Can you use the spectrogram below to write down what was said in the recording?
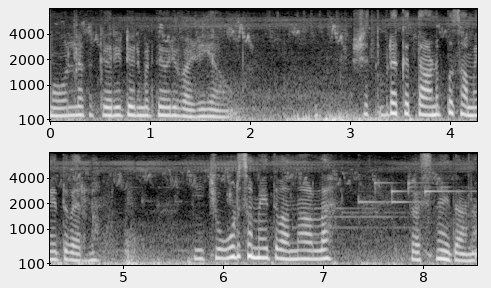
മുകളിലൊക്കെ കയറിയിട്ട് വരുമ്പോഴത്തേ ഒരു വഴിയാവും. പക്ഷെ ഇവിടെയൊക്കെ തണുപ്പ് സമയത്ത് വരണം. ഈ ചൂട് സമയത്ത് വന്നാലുള്ള പ്രശ്നം ഇതാണ്.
